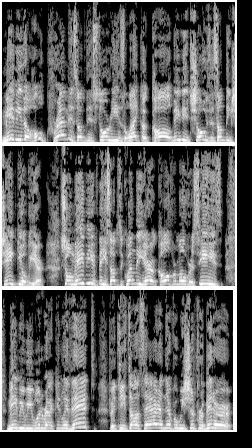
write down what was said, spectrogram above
Maybe the whole premise of this story is like a call. Maybe it shows there's something shaky over here. So maybe if they subsequently hear a call from overseas, maybe we would reckon with it. And therefore we should forbid her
